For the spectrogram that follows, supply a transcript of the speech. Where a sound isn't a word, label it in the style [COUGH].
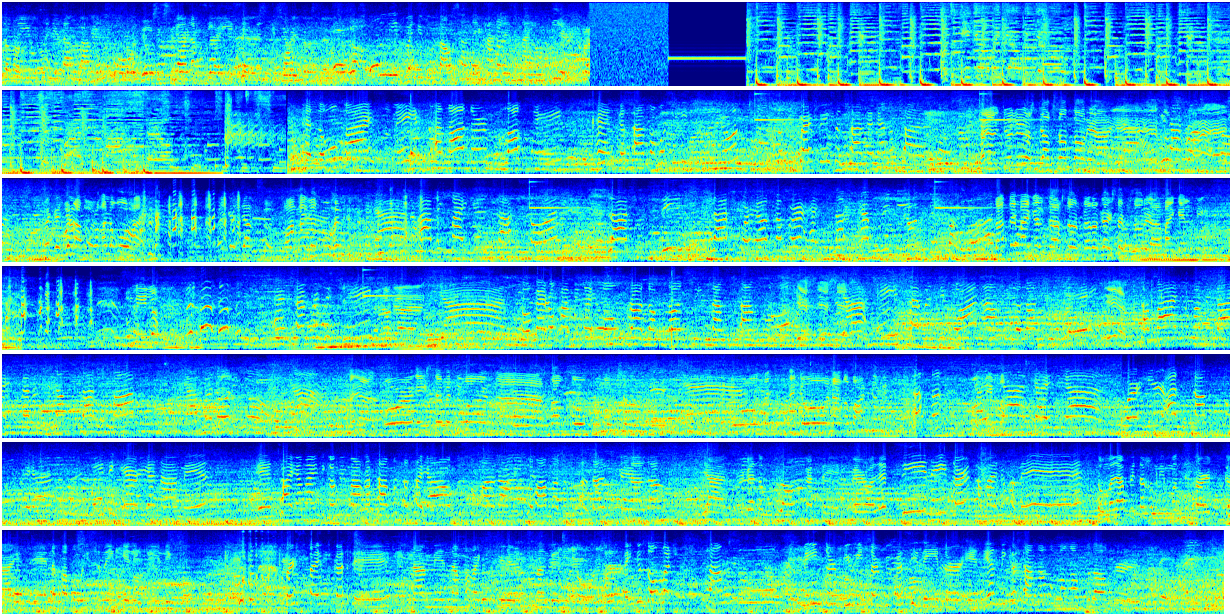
Ito yung kanilang bagong phone, Galaxy A71. And it's only 22,990. We go, we go, we go. Just cross ourselves. Hello guys! Today is another vlog day and kasama ko si Julius. Subscribe kayo sa channel. Anong channel? Ayan, Julius Jackson Toria. Yes, Kagaguhan. Yan, ang aming Michael Jackson slash sing slash choreographer and slash everything. Dati Michael Jackson, pero guys, I'm sorry ha, Michael B. [LAUGHS] Umilo. and syempre si Jake. Hello guys. Yan. So meron kami ngayong product launching ng Samsung. Yes, yes, Samsung promotion.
